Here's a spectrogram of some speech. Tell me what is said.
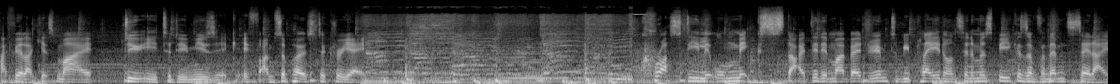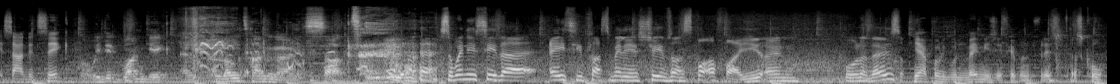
I feel like it's my duty to do music if I'm supposed to create. Crusty little mix that I did in my bedroom to be played on cinema speakers and for them to say that it sounded sick. Well, we did one gig a, a long time ago and it sucked. So when you see the 80 plus million streams on Spotify, you own all of those? Yeah, I probably wouldn't make music if it wasn't for this. That's cool.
